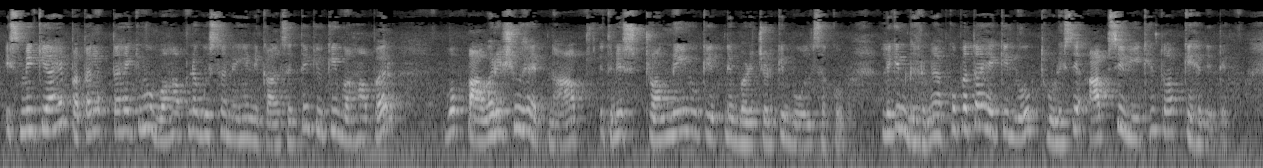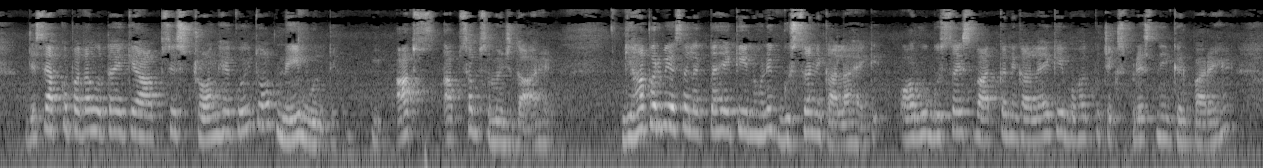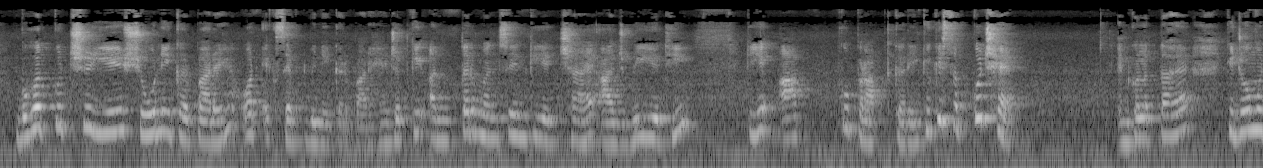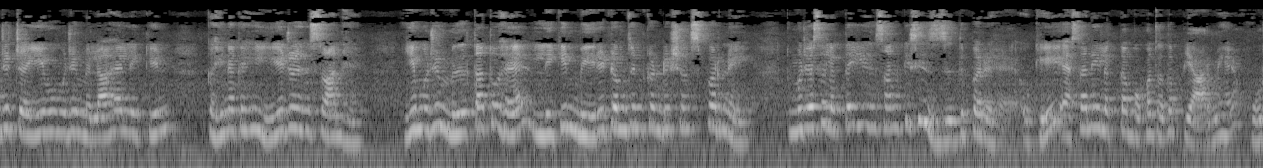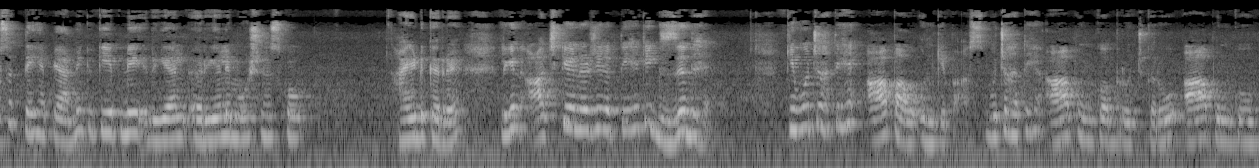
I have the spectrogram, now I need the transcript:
इसमें क्या है, पता लगता है कि वो वहाँ अपना गुस्सा नहीं निकाल सकते, क्योंकि वहाँ पर वो पावर इशू है इतना, आप इतने स्ट्रांग नहीं हो कि इतने बढ़ चढ़ के बोल सको। लेकिन घर में आपको पता है कि लोग थोड़े से आपसे वीक हैं तो आप कह देते हो। जैसे आपको पता होता है कि आपसे स्ट्रांग है कोई तो आप नहीं बोलते आप आप सब समझदार हैं। यहाँ पर भी ऐसा लगता है कि इन्होंने गुस्सा निकाला है कि, और वो गुस्सा इस बात का निकाला है कि बहुत कुछ एक्सप्रेस नहीं कर पा रहे हैं, बहुत कुछ ये शो नहीं कर पा रहे हैं और एक्सेप्ट भी नहीं कर पा रहे हैं, जबकि अंतर मन से इनकी इच्छा है, आज भी ये थी कि ये आपको प्राप्त करें, क्योंकि सब कुछ है। इनको लगता है कि जो मुझे चाहिए वो मुझे मिला है, लेकिन कहीं ना कहीं ये जो इंसान है, ये मुझे मिलता तो है, लेकिन मेरे टर्म्स एंड कंडीशंस पर नहीं। तो मुझे ऐसा लगता है ये इंसान किसी जिद पर है ओके ऐसा नहीं लगता बहुत ज़्यादा प्यार में है, हो सकते हैं प्यार में, क्योंकि अपने रियल रियल इमोशंस को हाइड कर रहे हैं। लेकिन आज की एनर्जी लगती है कि एक जिद है कि वो चाहते हैं आप आओ उनके पास, वो चाहते हैं आप उनको अप्रोच करो, आप उनको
